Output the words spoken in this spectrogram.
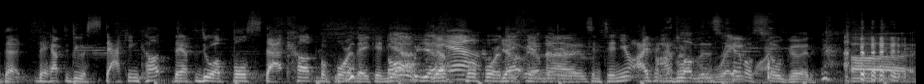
that they have to do a stacking cup. They have to do a full stack cup before they can. Yeah, Oh, yeah. Yeah. Before Yeah, they yeah, can there uh, continue. I think I that's love this great channel's one. so good. Uh,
